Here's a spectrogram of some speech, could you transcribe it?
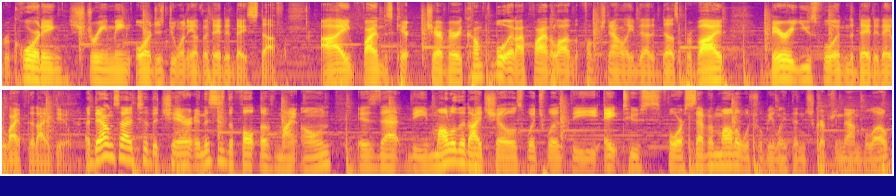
recording, streaming, or just doing the other day-to-day -day stuff. I find this chair very comfortable and I find a lot of the functionality that it does provide very useful in the day-to-day -day life that I do. A downside to the chair, and this is the fault of my own, is that the model that I chose, which was the 8247 model, which will be linked in the description down below,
